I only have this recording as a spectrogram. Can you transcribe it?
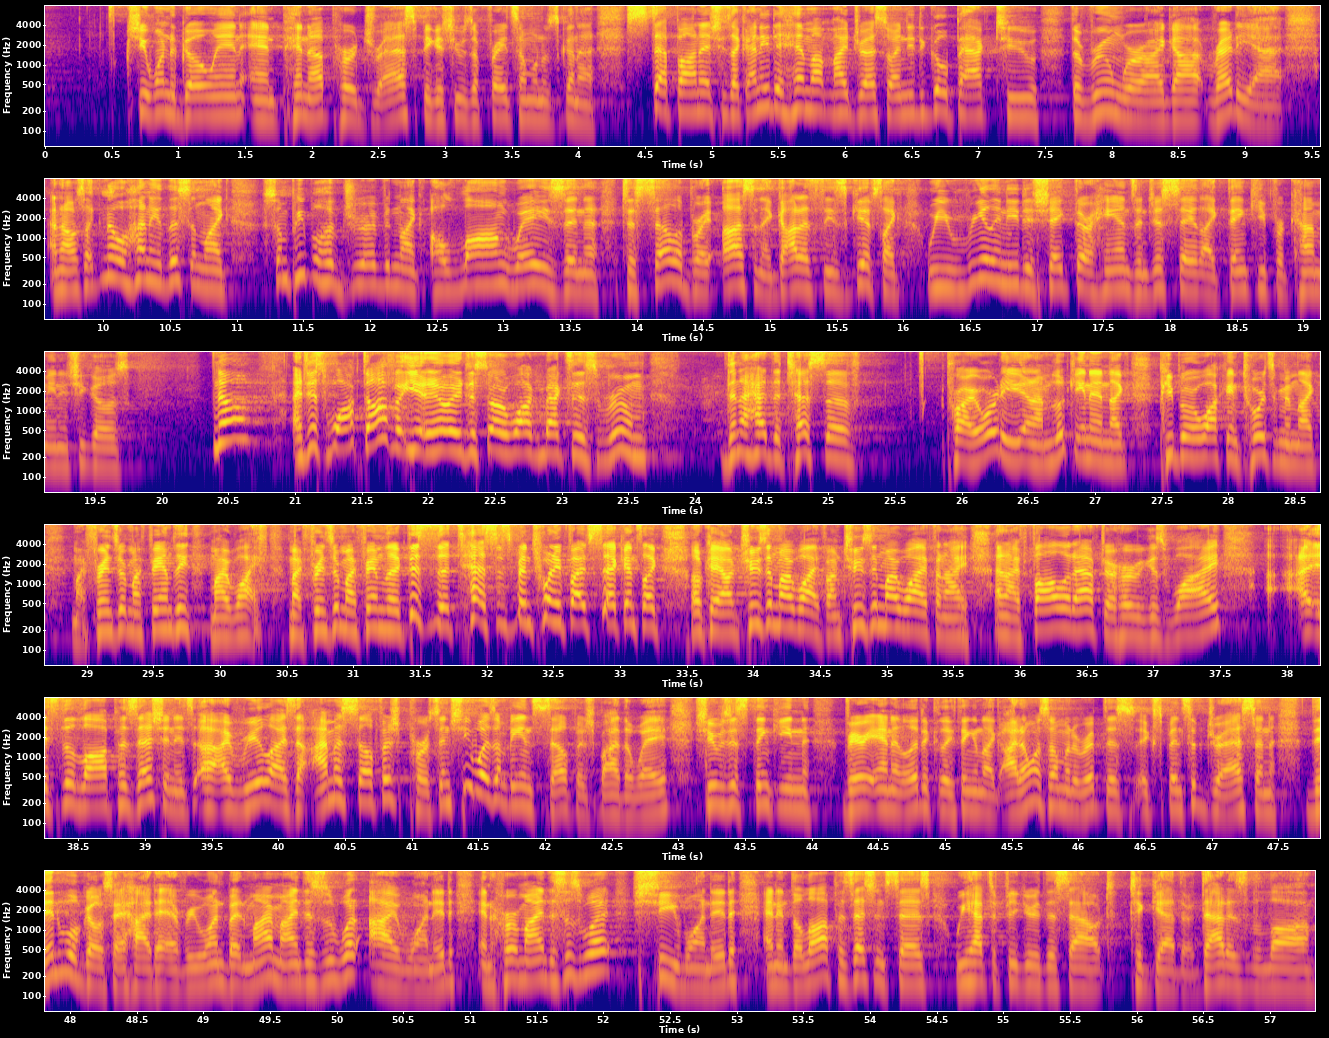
she wanted to go in and pin up her dress because she was afraid someone was gonna step on it. She's like, I need to hem up my dress, so I need to go back to the room where I got ready at. And I was like, No, honey, listen, like some people have driven like a long ways and uh, to celebrate us, and they got us these gifts. Like we really need to shake their hands and just say like, Thank you for coming. And she goes, no, I just walked off, you know, I just started walking back to this room. Then I had the test of priority and I'm looking and like people are walking towards me. I'm like, my friends are my family, my wife. My friends are my family. Like, this is a test. It's been 25 seconds. Like, okay, I'm choosing my wife. I'm choosing my wife. And I and I followed after her because why? I, it's the law of possession. It's uh, I realized that I'm a selfish person. She wasn't being selfish, by the way. She was just thinking very analytically, thinking like, I don't want someone to rip this expensive dress and then we'll go say hi to everyone. But in my mind, this is what I wanted. In her mind, this is what she wanted. And in the law of possession says we have to figure this out together. That is the law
